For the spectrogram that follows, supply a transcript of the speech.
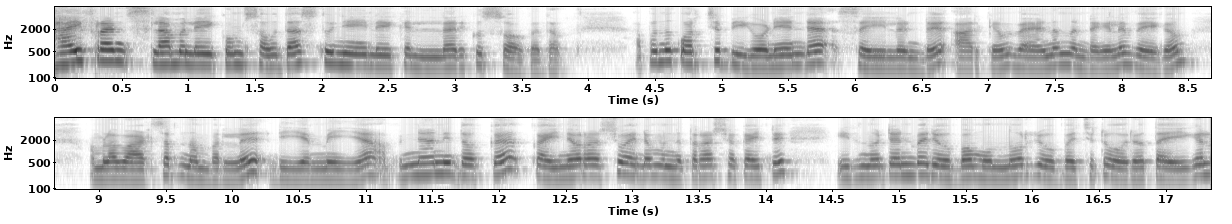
ഹായ് ഫ്രണ്ട്സ് അസ്ലാം വലൈക്കും സൗദാസ് തുനിയയിലേക്ക് എല്ലാവർക്കും സ്വാഗതം. അപ്പോൾ ഒന്ന് കുറച്ച് ബിഗോണിയന്റെ സെയിലുണ്ട് ആർക്കും വേണമെന്നുണ്ടെങ്കിൽ വേഗം നമ്മളെ വാട്സപ്പ് നമ്പറിൽ ഡി എം ചെയ്യുക. അപ്പം ഞാൻ ഇതൊക്കെ കഴിഞ്ഞ പ്രാവശ്യം അതിന്റെ മുന്നത്തെ പ്രാവശ്യമൊക്കെ ആയിട്ട് ഇരുന്നൂറ്റൻപത് രൂപ മുന്നൂറ് രൂപ വെച്ചിട്ട് ഓരോ തൈകൾ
